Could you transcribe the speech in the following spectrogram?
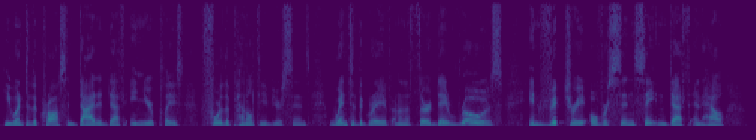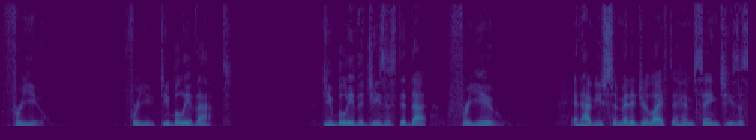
He went to the cross and died a death in your place for the penalty of your sins, went to the grave, and on the third day rose in victory over sin, Satan, death, and hell for you. For you. Do you believe that? Do you believe that Jesus did that for you? And have you submitted your life to Him, saying, Jesus,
